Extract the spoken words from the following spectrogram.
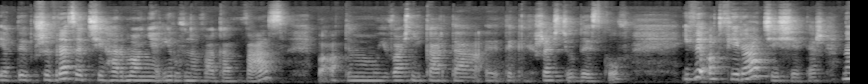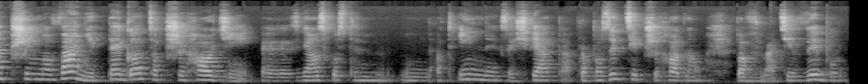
jak gdyby przywracać się harmonia i równowaga w Was, bo o tym mówi właśnie karta y, tych sześciu dysków. I Wy otwieracie się też na przyjmowanie tego, co przychodzi y, w związku z tym mm, od innych, ze świata. Propozycje przychodzą, bo Wy macie wybór.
